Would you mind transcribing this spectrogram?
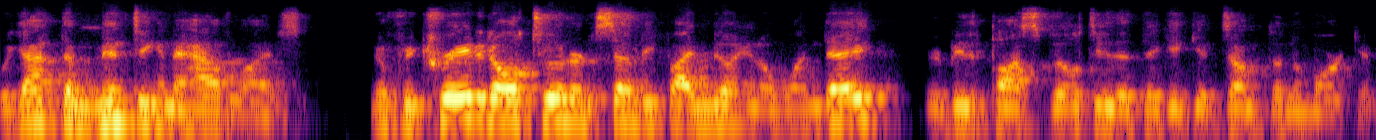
We got the minting and the have lives. And if we created all 275 million in one day, there'd be the possibility that they could get dumped on the market.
